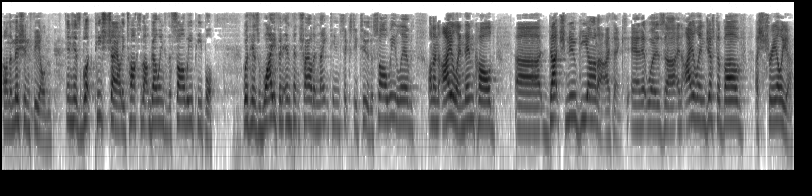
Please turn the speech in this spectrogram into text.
on the mission field. In his book, Peace Child, he talks about going to the Sawi people with his wife and infant child in 1962. The Sawi lived on an island then called uh, Dutch New Guiana, I think, and it was uh, an island just above Australia.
